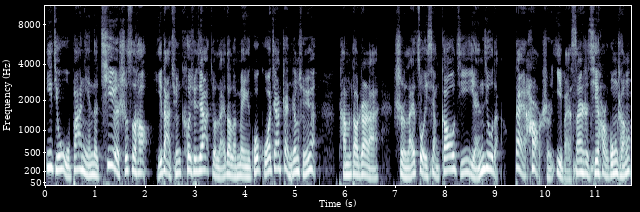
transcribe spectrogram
一九五八年的七月十四号，一大群科学家就来到了美国国家战争学院，他们到这儿来。是来做一项高级研究的，代号是一百三十七号工程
